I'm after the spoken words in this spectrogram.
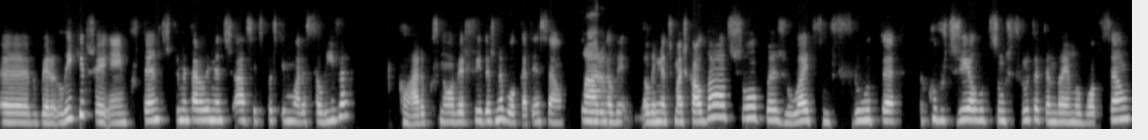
uh, beber líquidos é, é, importante, experimentar alimentos ácidos para estimular a saliva, claro que se não houver feridas na boca, atenção. Claro. Alimentos mais caldosos, sopas, o leite, sumos de fruta, cubos de gelo de sumos de fruta também é uma boa opção,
